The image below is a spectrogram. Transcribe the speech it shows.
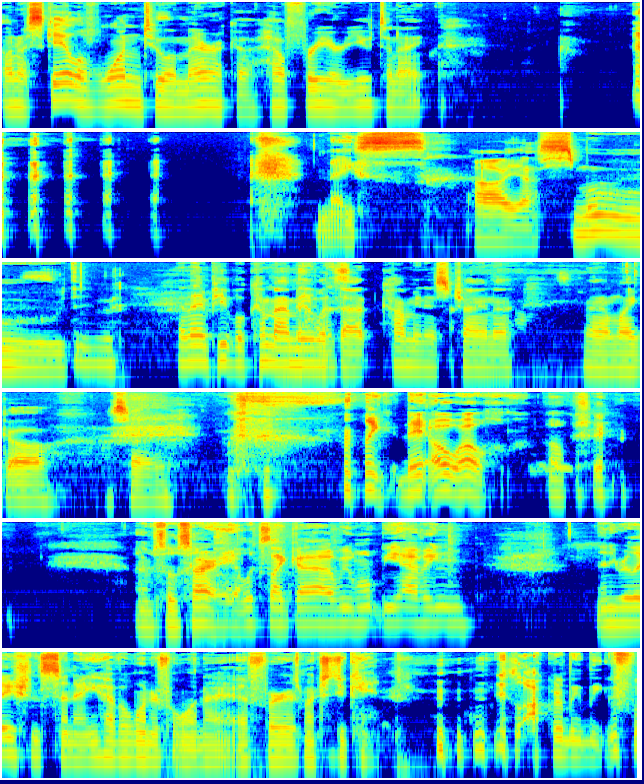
On a scale of one to America, how free are you tonight? Nice. Oh yeah, smooth. And then people come at me That with was- that communist China, and I'm like, oh, sorry. like they oh oh oh shit. I'm so sorry. It looks like uh, we won't be having any relations tonight. You have a wonderful one uh, for as much as you can. Just awkwardly leave.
